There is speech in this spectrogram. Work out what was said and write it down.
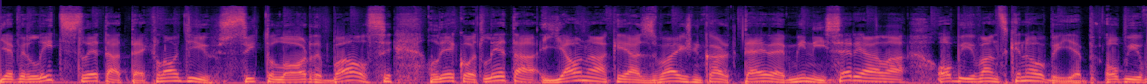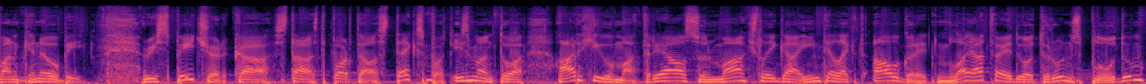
jau ir licis lietā tehnoloģiju Situ Lorda balsi, liekot lietā jaunākajā zvaigžņu kara TV miniseriālā Obi-Wan Kenobi, jeb Obi-Wan Kenobi. Respeecher, kā stāsta portāls Texpot, izmanto arhīvu materiālus un mākslīgā intelekta algoritmu, lai atveidotu runas plūdumu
